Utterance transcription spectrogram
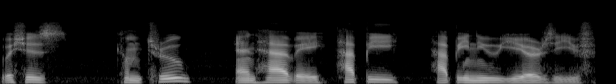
wishes come true and have a happy, happy New Year's Eve.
